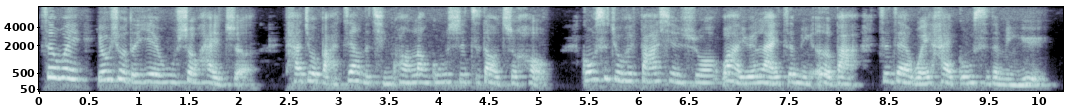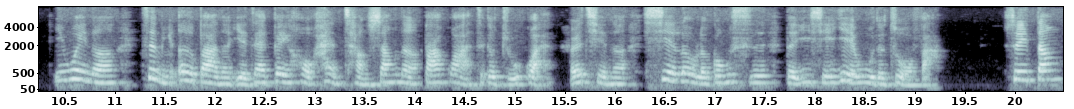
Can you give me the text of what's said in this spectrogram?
这位优秀的业务受害者。他就把这样的情况让公司知道之后，公司就会发现说：哇，原来这名恶霸正在危害公司的名誉。因为呢，这名恶霸呢也在背后和厂商呢八卦这个主管，而且呢泄露了公司的一些业务的做法。所以，当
